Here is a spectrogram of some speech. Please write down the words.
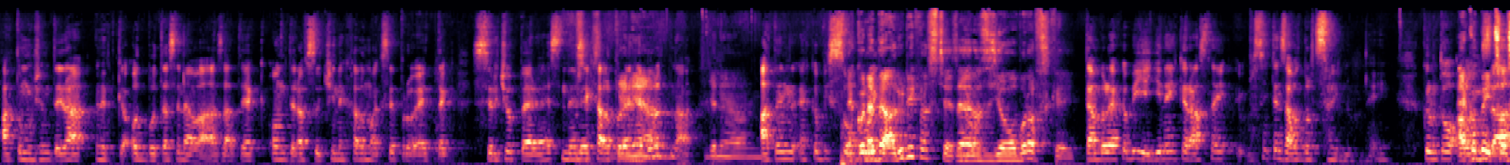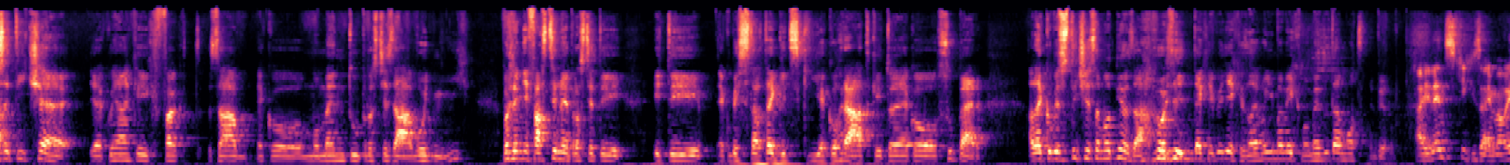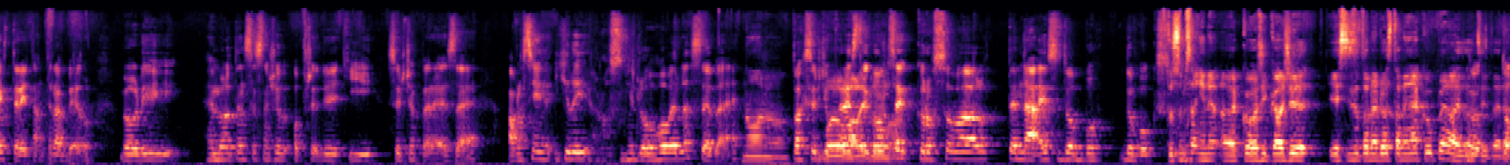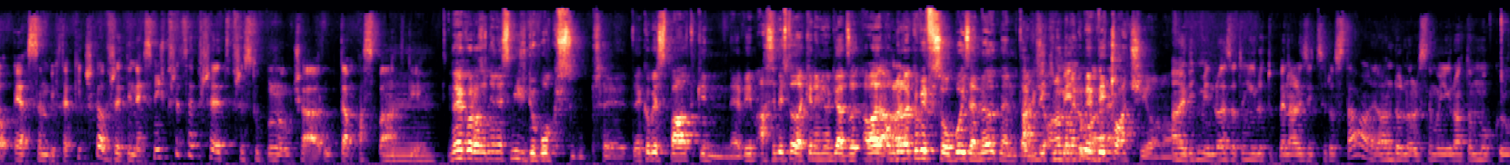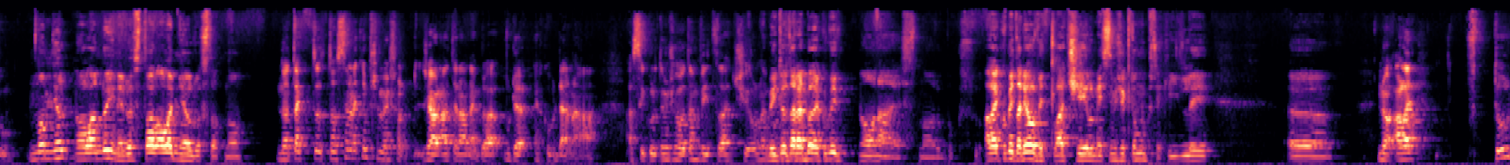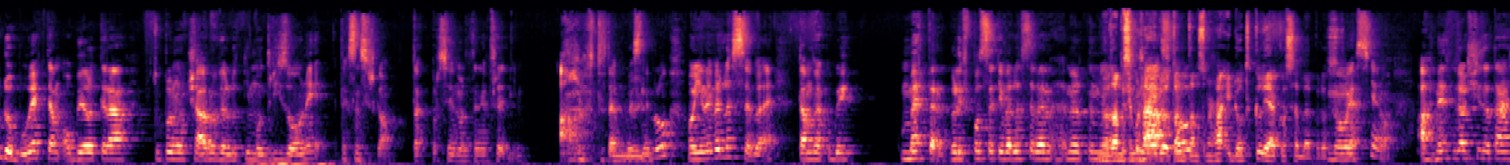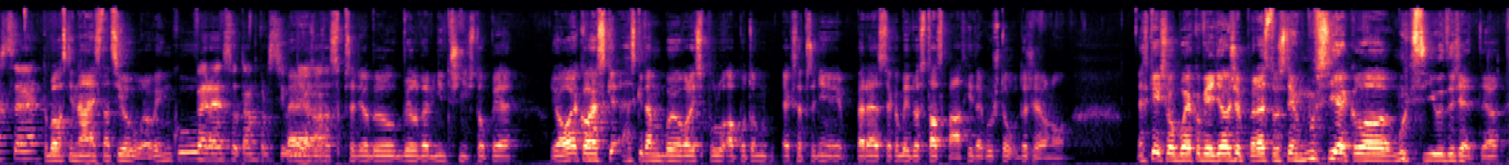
A to můžeme teda hnedka od Bota se navázat, jak on teda v Soči nechal Maxe projet, tak Sergio Perez nenechal projet. Hamiltona. Geniální. A ten jakoby souboj, jako nebe a dudy prostě, to je No. rozdíl obrovský. tam byl jakoby jediný krásný, vlastně ten závod byl celý nudný. Krom toho Jakoby, Alonza, co se týče jako nějakých fakt zá, jako momentů prostě závodních, protože mě fascinuje prostě ty, i ty jakoby strategický jako hrátky, to je jako super. Ale jakoby, co se týče samotného závodění, tak jako těch zajímavých momentů tam moc nebylo. A jeden z těch zajímavých, který tam teda byl, byl, kdy Hamilton se snažil o předjetí Sergio Pereze a vlastně jeli hrozně dlouho vedle sebe. No, no. Pak Sergio Bojovali Perez tak on dlouho. se krosoval ten nájezd do, bo, do boxu. To jsem se ani ne, jako říkal, že jestli se to nedostane nějakou penalizaci no, teda. to, já jsem bych taky čekal, protože ty nesmíš přece před přes tu plnou čáru tam a zpátky. Mm, no jako rozhodně nesmíš do boxu přejet, jakoby zpátky nevím, asi bys to taky neměl dělat, za- ale No, on byl ale- jakoby v souboji s Hamiltonem, takže on to jakoby vytlačil, no. Ale teď minule za to někdo tu penalizaci dostával, ne? Lando Norris nebo někdo na tom mokru. No, měl, no Lando ji nedostal, ale měl dostat, no. No tak to, to jsem nad tím přemýšlel, žádná teda nebyla uda, jako daná. Asi kvůli tomu, že ho tam vytlačil. Nebo By to tady byl jakoby, no nájezd, no do boxu. Ale jakoby tady ho vytlačil, myslím, že k tomu přehlídli. Uh, No ale v tu dobu, jak tam objel teda v tu plnou čáru vyjel do té modré zóny, tak jsem si říkal, tak prostě Hamilton je před ním. A ono to tak vůbec Mm. nebylo. Oni jeli vedle sebe, tam jakoby metr, byli v podstatě vedle sebe, Hamilton měl no tam si možná i, do, tam, tam si možná i dotkli jako sebe prostě. No jasně no. A hned v další zatáčce To byl vlastně nájezd na cílovou rovinku. Perez ho tam prostě Perez udělal. zase předěl, byl, byl ve vnitřní stopě. Jo, jako hezky, hezky tam bojovali spolu a potom, jak se před něj Perez jakoby dostal zpátky, tak už to udržel, no. Hezký souboj jako věděl, že Perez prostě musí jako, musí udržet, jo.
